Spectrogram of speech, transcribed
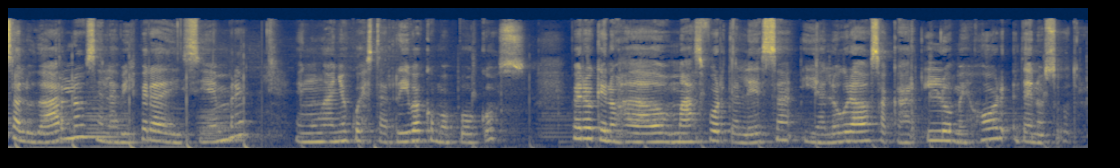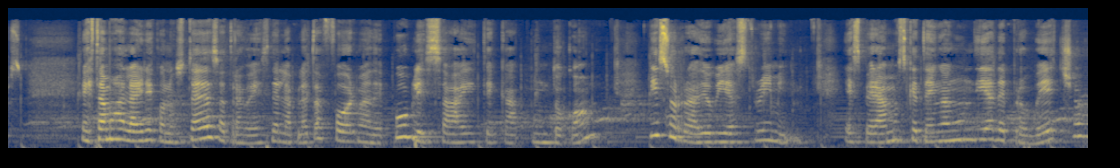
Saludarlos en la víspera de diciembre, en un año cuesta arriba como pocos, pero que nos ha dado más fortaleza y ha logrado sacar lo mejor de nosotros. Estamos al aire con ustedes a través de la plataforma de publiciteca.com y su radio vía streaming. Esperamos que tengan un día de provecho.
